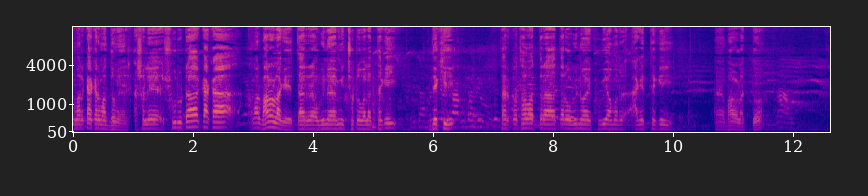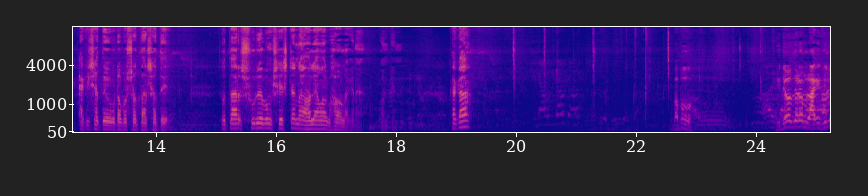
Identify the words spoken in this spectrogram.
আমার কাকার মাধ্যমে। আসলে শুরুটা কাকা আমার ভালো লাগে। তার অভিনয় আমি ছোটবেলার থেকেই দেখি। তার কথাবার্তা, তার অভিনয় খুবই আমার আগের থেকেই ভালো লাগতো। একই সাথে ওটা বসা তার সাথে। তো তার শুরু এবং শেষটা না হলে আমার ভালো লাগে না কন্টেন্ট কাকা? বাবু খিদেও যেরকম লাগেছিল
